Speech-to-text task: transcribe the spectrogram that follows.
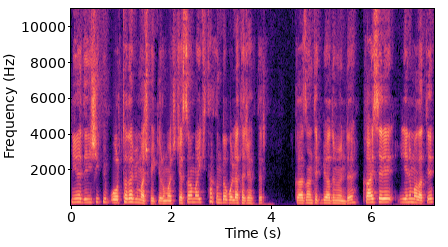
Yine değişik bir ortada bir maç bekliyorum açıkçası ama iki takım da gol atacaktır. Gaziantep bir adım önde. Kayseri Yeni Malatya.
